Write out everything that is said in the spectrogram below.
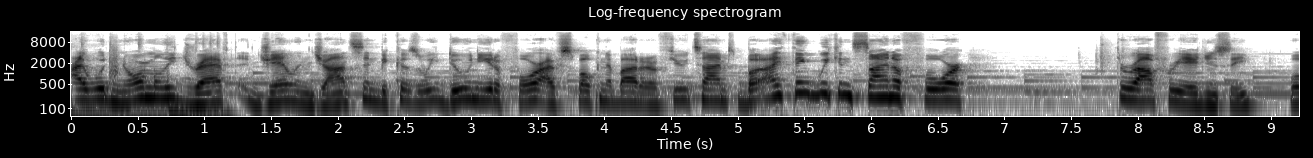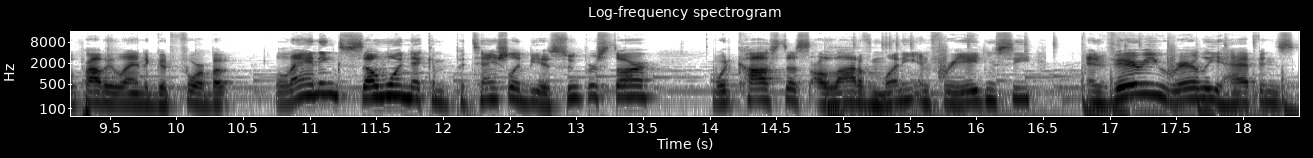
I would normally draft Jalen Johnson because we do need a four. I've spoken about it a few times, but I think we can sign a four throughout free agency. We'll probably land a good four, but landing someone that can potentially be a superstar would cost us a lot of money in free agency and very rarely happens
